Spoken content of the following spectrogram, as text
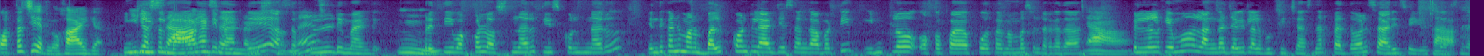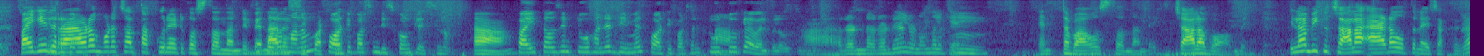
కొత్త చీరలు హాయిగా. ఇది అసలు బాగా డిమాండ్ అసలు ఫుల్ డిమాండ్ ప్రతి ఒక్కళ్ళు వస్తున్నారు తీసుకుంటున్నారు. ఎందుకంటే మనం బల్క్ క్వాంటిటీ యాడ్ చేసాం కాబట్టి ఇంట్లో ఒక ఫోర్ ఫైవ్ మెంబర్స్ ఉంటారు కదా. పిల్లలకేమో లంగా జాకెట్లు అలా కుట్టిచ్చేస్తున్నారు పెద్దవాళ్ళు శారీస్ యూస్ చేస్తున్నారు. పైగా ఇది రావడం కూడా చాలా తక్కువ రేటుకి వస్తుందండి మనం ఫార్టీ పర్సెంట్ డిస్కౌంట్లు ఇస్తున్నాం. ఫైవ్ థౌసండ్ టూ హండ్రెడ్ దీని మీద forty percent two two K available అవుతుంది. రెండు రెండు వేల రెండు వందలకే. ఎంత బాగా వస్తుందండి. చాలా బాగుంది. ఇలా మీకు చాలా యాడ్ అవుతున్నాయి చక్కగా.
